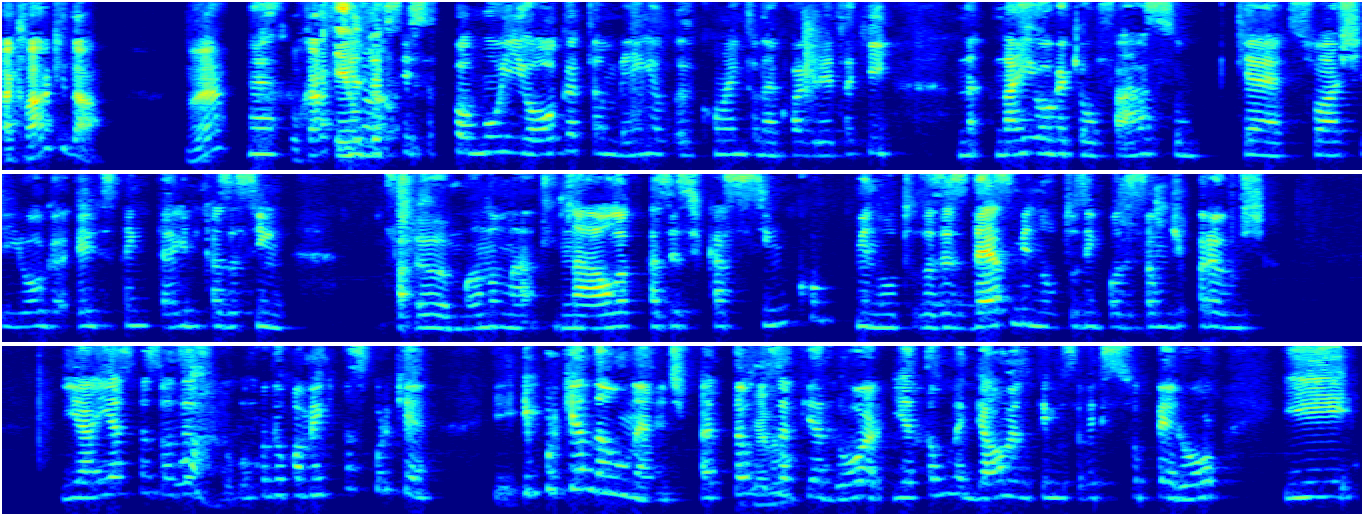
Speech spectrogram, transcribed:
É claro que dá. Não é? é. O cara tem exercícios como o yoga também, eu comento né, com a Greta que na, na yoga que eu faço, que é Swastika Yoga, eles têm técnicas assim, mano, na, na aula, às vezes fica cinco minutos, às vezes dez minutos em posição de prancha. E aí as pessoas, vezes, quando eu comento, mas por quê? E, e, por que não, né? Tipo, é tão desafiador e é tão legal mesmo tempo você ver que superou. E,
